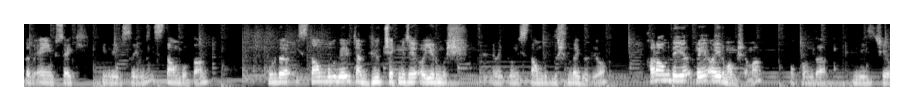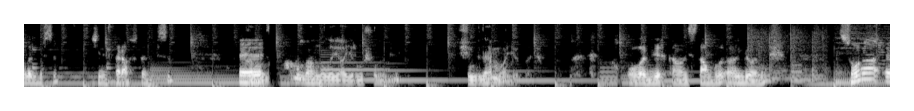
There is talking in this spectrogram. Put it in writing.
tabii en yüksek dinleyici sayımız İstanbul'dan. Burada İstanbul'u verirken Büyükçekmece'yi ayırmış. Demek ki onu İstanbul dışında görüyor. Haramide'yi ayırmamış ama. O konuda dinleyici şey olabilirsin. Şimdi ferah tutabilirsin. Ee, İstanbul'dan dolayı ayırmış olabilir. Şimdiden mi ayırdı acaba? olabilir. Kanal İstanbul'u öngörmüş. Sonra e,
